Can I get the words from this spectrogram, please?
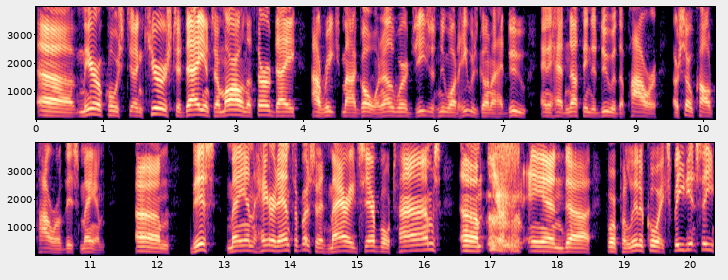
uh, miracles and cures today and tomorrow, and the third day I reach my goal. In other words, Jesus knew what he was going to do, and it had nothing to do with the power or so called power of this man. Um, this man, Herod Antipas, had married several times um, and uh, for political expediency,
